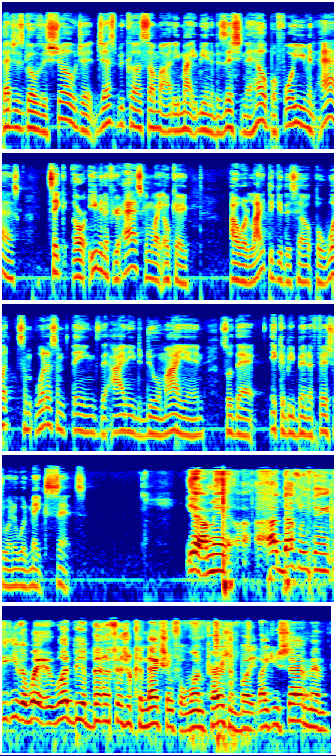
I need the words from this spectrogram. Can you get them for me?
that just goes to show that just because somebody might be in a position to help, before you even ask, take or even if you're asking, like, okay, I would like to get this help, but what some what are some things that I need to do on my end so that it could be beneficial and it would make sense? Yeah, I mean, I, definitely think either way it would be a beneficial connection for one person. But like you said, man,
